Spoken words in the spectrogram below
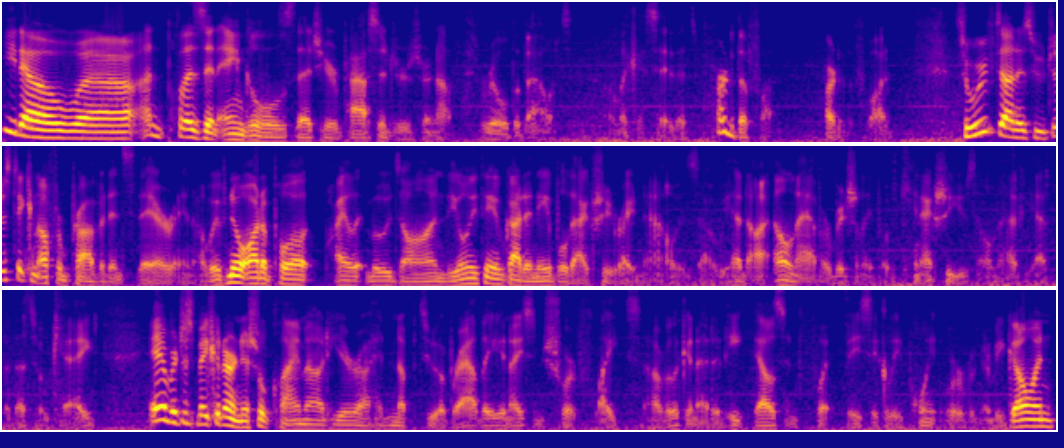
you know, uh, unpleasant angles that your passengers are not thrilled about. Like I say, that's part of the fun part of the fun. So what we've done is we've just taken off from Providence there, and uh, we have no autopilot modes on. The only thing I've got enabled actually right now is uh, we had uh, LNAV originally, but we can't actually use LNAV yet, but that's okay. And we're just making our initial climb out here, uh, heading up to a Bradley, a nice and short flight. Uh, we're looking at an 8,000 foot basically point where we're going to be going,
